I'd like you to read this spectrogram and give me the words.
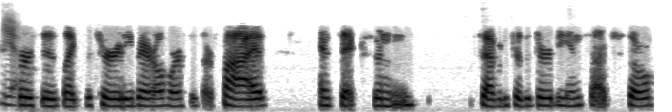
yeah. Versus like maturity barrel horses are five and six and seven for the derby and such. So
